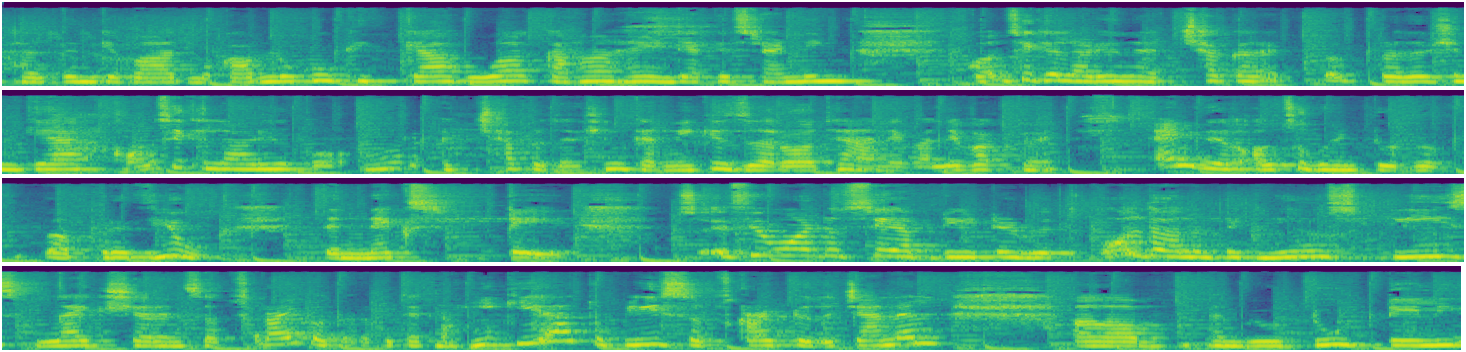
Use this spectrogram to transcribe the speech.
हर दिन के बाद मुकाबलों को कि क्या हुआ, कहाँ है इंडिया की स्टैंडिंग कौन से खिलाड़ियों ने अच्छा प्रदर्शन किया, कौन से खिलाड़ियों को और अच्छा प्रदर्शन करने की ज़रूरत है आने वाले वक्त में. And we are also going to review the next day so if you want to stay updated with all the Olympic news please like share and subscribe अगर अभी तक नहीं किया तो please subscribe to the channel and we do daily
